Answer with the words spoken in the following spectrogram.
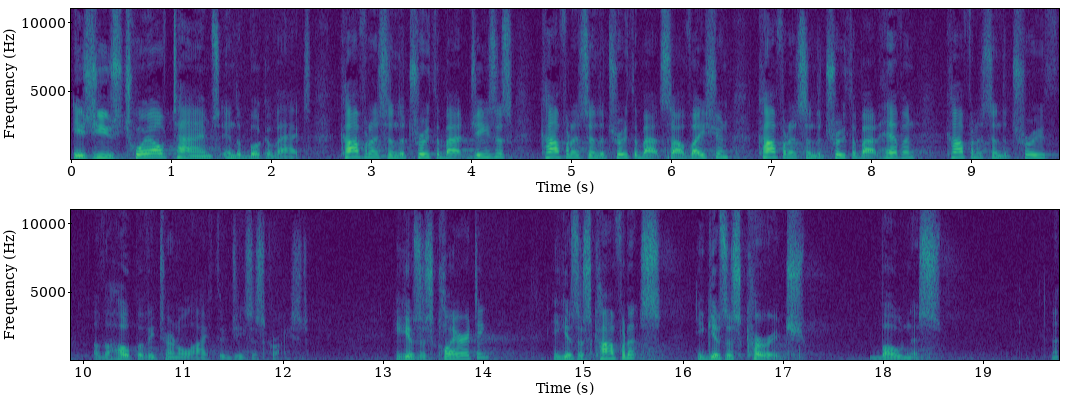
is used 12 times in the book of Acts. Confidence in the truth about Jesus, confidence in the truth about salvation, confidence in the truth about heaven, confidence in the truth of the hope of eternal life through Jesus Christ. He gives us clarity, He gives us confidence, He gives us courage, boldness.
